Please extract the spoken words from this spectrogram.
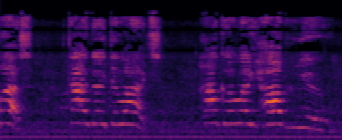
was. Thank you, How can I help you?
